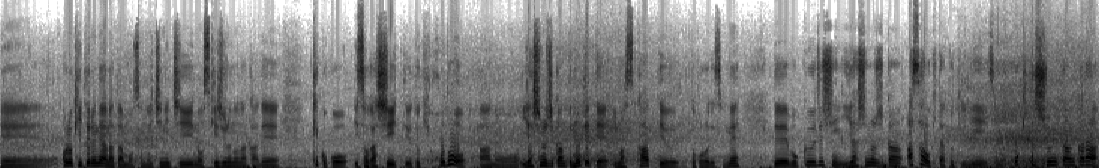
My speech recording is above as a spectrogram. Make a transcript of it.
えー、これを聞いてるねあなたもその一日のスケジュールの中で結構こう忙しいっていう時ほどあの癒しの時間って持てていますかっていうところですよね。で僕自身癒しの時間朝起きた時にその起きた瞬間から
